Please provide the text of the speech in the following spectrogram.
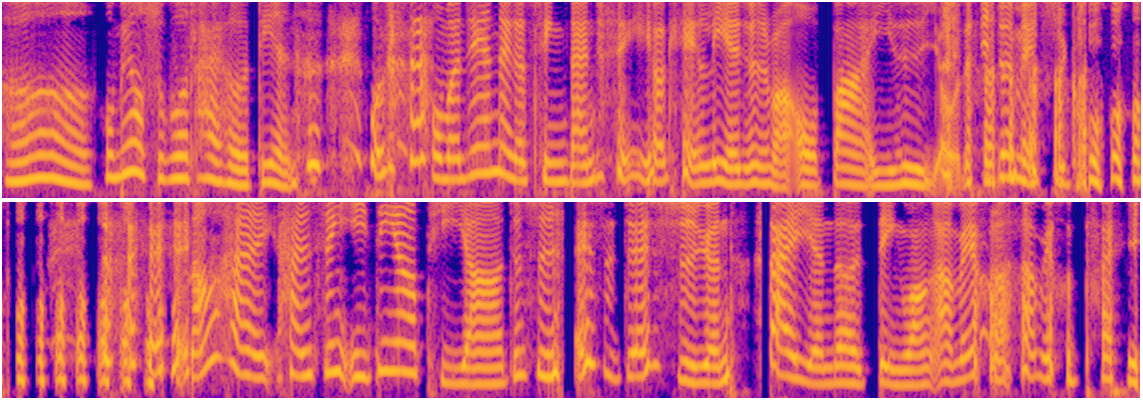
哦，我没有吃过太和店，我在我们今天那个清单就以后可以列，就是什么欧巴一日游的，一堆没吃过。然后韩韩星一定要提啊，就是 S J 始源代言的鼎王啊，没有啦，他没有代言，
